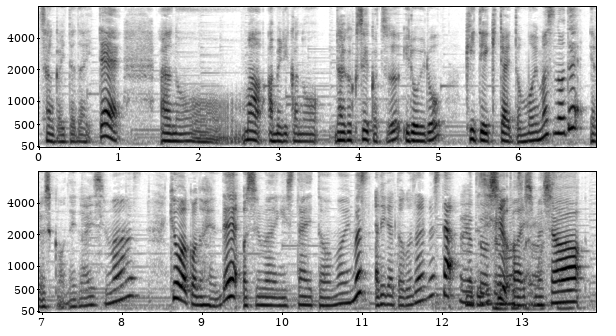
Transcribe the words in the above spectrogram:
参加いただいてあのまあアメリカの大学生活いろいろ聞いていきたいと思いますのでよろしくお願いします。今日はこの辺でおしまいにしたいと思います。ありがとうございました。また次週お会いしましょう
